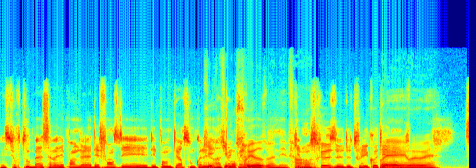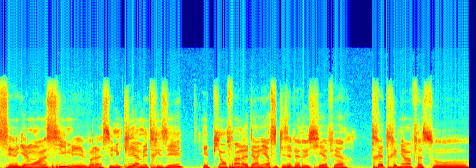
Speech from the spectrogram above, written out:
Et surtout, bah, ça va dépendre de la défense des, des Panthers. On connaît Qui, leur qui est mais monstrueuse, mais leur- qui est monstrueuse de tous les côtés. Ouais, Donc, ouais, ouais. C'est également un si, mais voilà, c'est une clé à maîtriser. Et puis enfin, la dernière, ce qu'ils avaient réussi à faire très très bien face aux,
